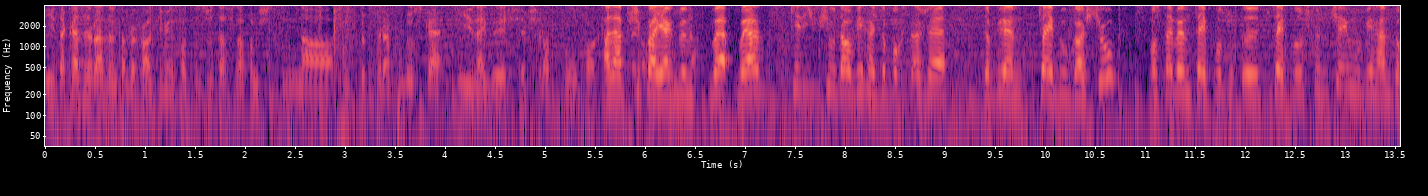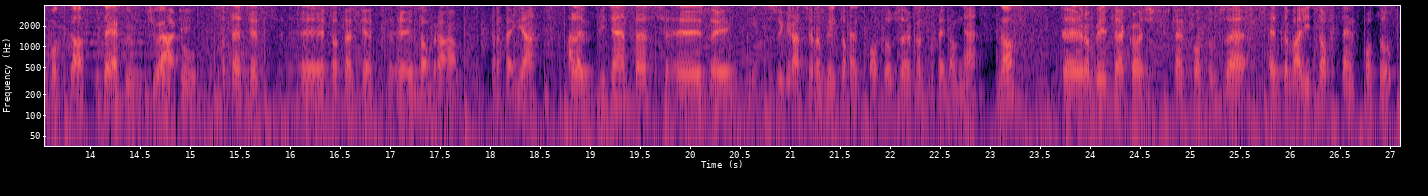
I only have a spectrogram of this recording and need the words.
i za każdym razem to wychodzi, więc po prostu rzucasz na tą, ś- na tą strukturę poduszkę i znajdujesz się w środku boxa. a na tego przykład jakbym, bo ja, bo ja kiedyś mi się udało wjechać do boksa, że zrobiłem, tutaj był gościu, postawiłem tutaj, pod, y, tutaj poduszkę, rzuciłem i mu wjechałem do boksa. Tutaj jakoś rzuciłem, Tak, tu. to też jest, y, to też jest y, dobra strategia, ale widziałem też, y, że niektórzy gracze robili to w ten sposób, że chodź tutaj do mnie, No. y, robili to jakoś w ten sposób, że edytowali to w ten sposób,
